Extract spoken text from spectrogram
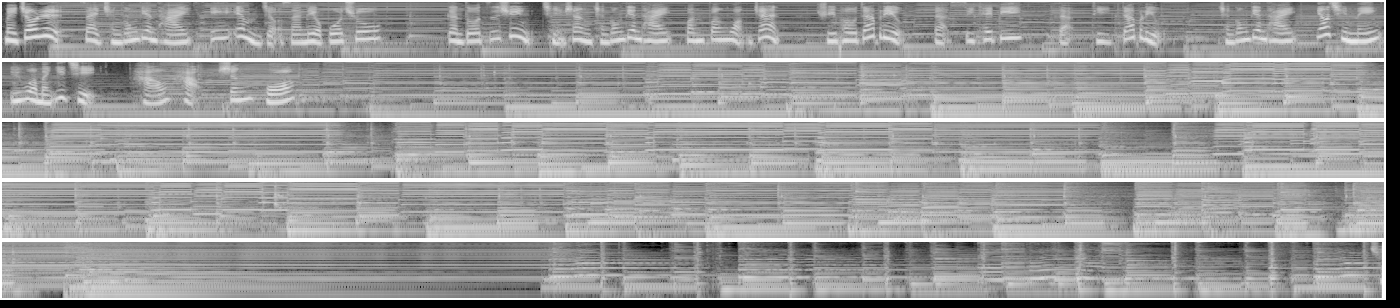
每周日在成功电台 AM 九三六播出。更多资讯，请上成功电台官方网站 triple w 的 ckb 的 tw。成功电台邀请您与我们一起好好生活。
